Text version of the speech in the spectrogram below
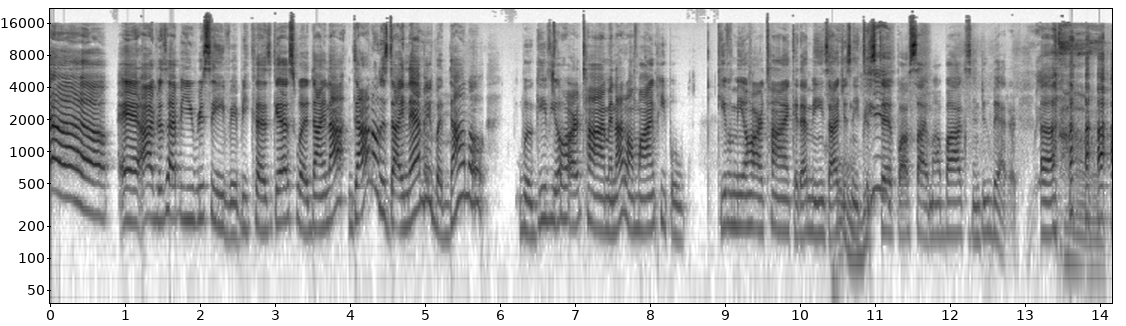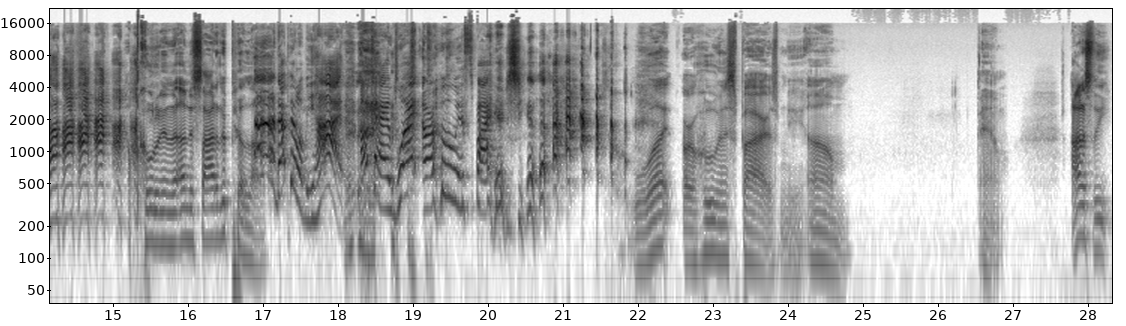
Oh, and I'm just happy you receive it because guess what? Dino- Donald is dynamic, but Donald will give you a hard time, and I don't mind people giving me a hard time because that means I just need to step outside my box and do better. Uh, Cooler than the underside of the pillow. that pillow be hot. Okay, what or who inspires you? What or who inspires me? Um, damn. Honestly,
